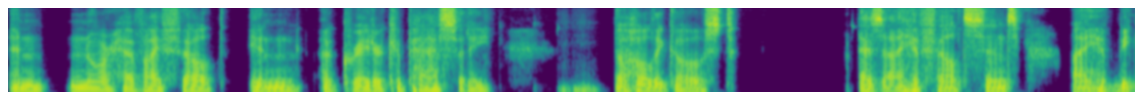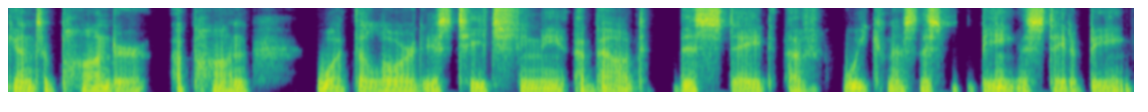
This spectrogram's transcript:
and nor have I felt in a greater capacity the Holy Ghost as I have felt since I have begun to ponder upon what the Lord is teaching me about this state of weakness, this being, this state of being.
